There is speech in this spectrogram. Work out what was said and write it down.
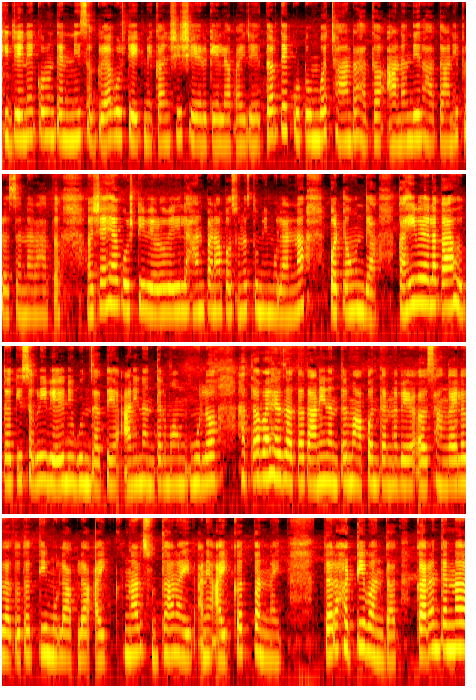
की जेणेकरून त्यांनी सगळ्या गोष्टी एकमेकांशी शेअर केल्या पाहिजे. तर ते कुटुंब छान राहतं आनंदी राहतं आणि प्रसन्न राहतं. अशा ह्या गोष्टी वेळोवेळी लहानपणापासूनच तुम्ही मुलांना पटवून द्या. काही वेळेला काय होतं की सगळी वेळ निघून जाते आणि नंतर मग मुलं हाताबाहेर जातात आणि नंतर मग आपण त्यांना वेळ सांगायला जातो. तर ती मुलं आपलं ऐकणार सुद्धा नाहीत आणि ऐकत पण नाहीत. तर हट्टी बनतात कारण त्यांना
